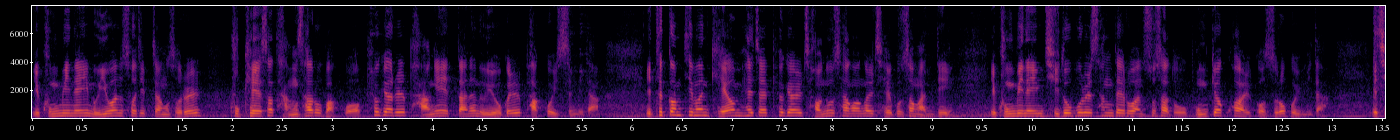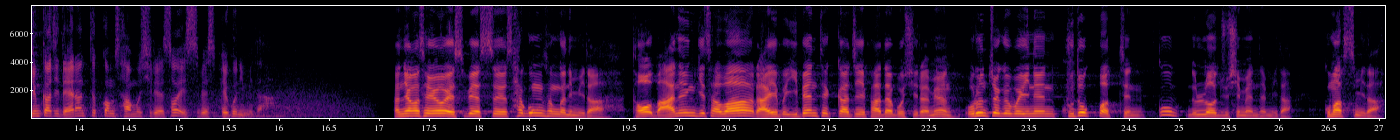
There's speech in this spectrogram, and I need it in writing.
이 국민의힘 의원 소집 장소를 국회에서 당사로 바꿔 표결을 방해했다는 의혹을 받고 있습니다. 이 특검팀은 계엄 해제 표결 전후 상황을 재구성한 뒤이 국민의힘 지도부를 상대로 한 수사도 본격화할 것으로 보입니다. 네, 지금까지 내란 특검 사무실에서 SBS 백운입니다. 안녕하세요. SBS 사공선관입니다. 더 많은 기사와 라이브 이벤트까지 받아보시려면 오른쪽에 보이는 구독 버튼 꾹 눌러주시면 됩니다. 고맙습니다.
